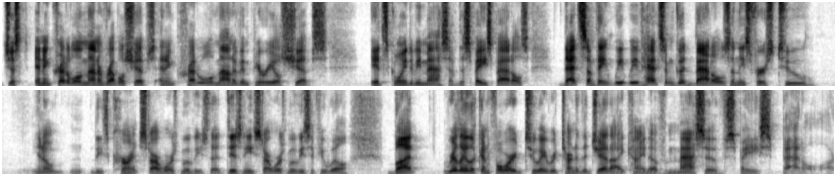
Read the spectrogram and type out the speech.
just an incredible amount of rebel ships, an incredible amount of imperial ships. It's going to be massive. The space battles, that's something we, we've had some good battles in these first two, you know, these current Star Wars movies, the Disney Star Wars movies, if you will. But really looking forward to a Return of the Jedi kind of massive space battle.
